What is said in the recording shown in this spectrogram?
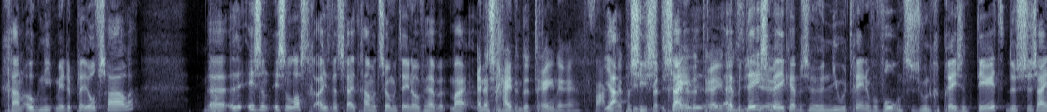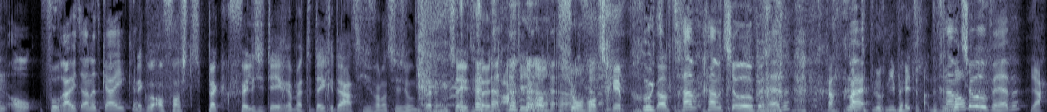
Gaan ook niet meer de play-offs halen. Ja. Eh, het is, een, is een lastige uitwedstrijd, gaan we het zo meteen over hebben. Maar En een scheidende trainer, hè? Vaak ja, met precies. Met Zij hebben deze eh, week hebben ze hun nieuwe trainer voor volgend seizoen gepresenteerd. Dus ze zijn al vooruit aan het kijken. En ik wil alvast Spek feliciteren met de degradatie van het seizoen 2017-2018. want John van Schip, Goed, dat gaan, we- gaan we het zo over hebben. gaat, maar- gaat de ploeg niet beter laten Gaan we het voetballen. zo over hebben. Ja.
